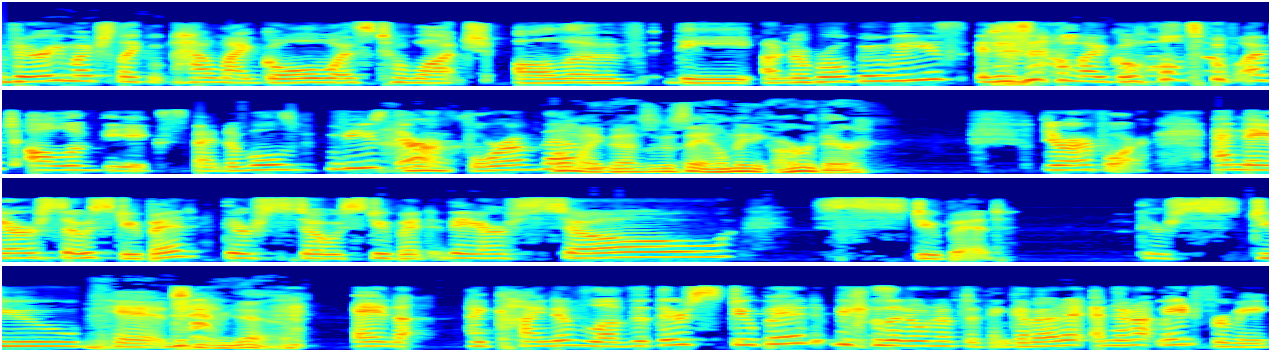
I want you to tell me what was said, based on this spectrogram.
very much like how my goal was to watch all of the Underworld movies, it is now my goal to watch all of the Expendables movies. There are four of them. Oh my god! I was gonna say, how many are there? There are four. And they are so stupid. They're so stupid. They are so stupid. They're stupid. Oh yeah. and I kind of love that they're stupid because I don't have to think about it and they're not made for me.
